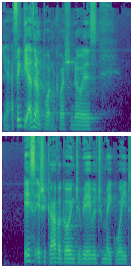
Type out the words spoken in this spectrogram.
Yeah, I think the other important question though is, is Ishikawa going to be able to make weight?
